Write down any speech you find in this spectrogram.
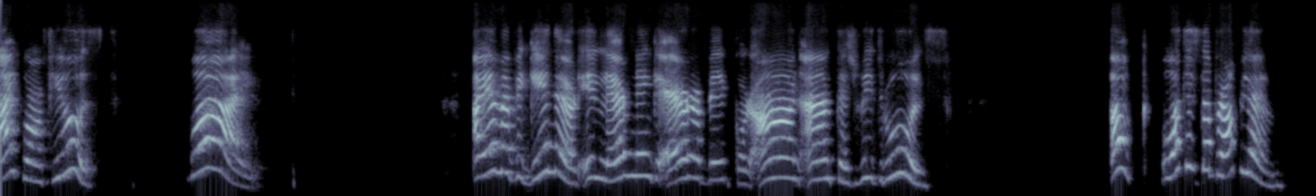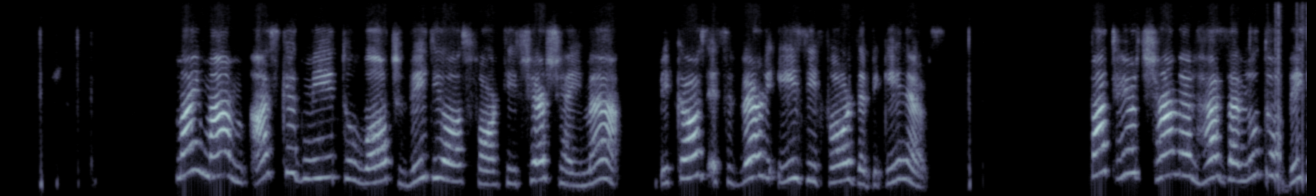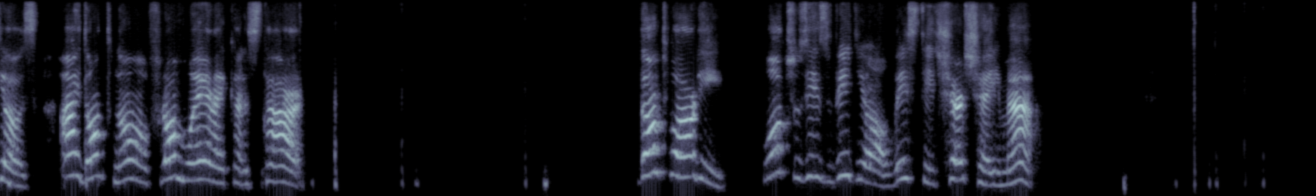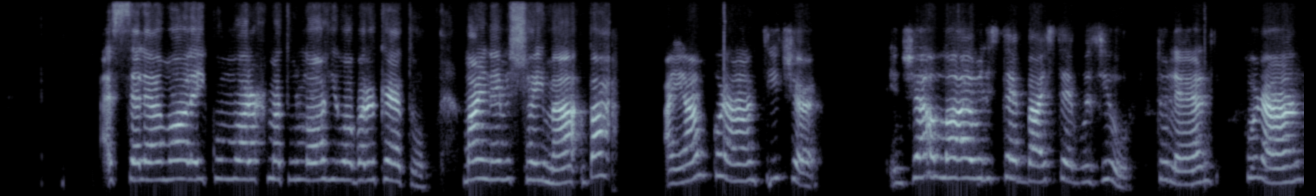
I confused. Why? I am a beginner in learning Arabic, Quran, and Tajweed rules. Oh, what is the problem? My mom asked me to watch videos for teacher Shaima because it's very easy for the beginners. But her channel has a lot of videos. I don't know from where I can start. Don't worry. Watch this video with teacher Shaima. Assalamu alaikum wa rahmatullahi wa barakatuh. My name is Shaima Bah. I am Quran teacher. Inshallah, I will step by step with you to learn Quran,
